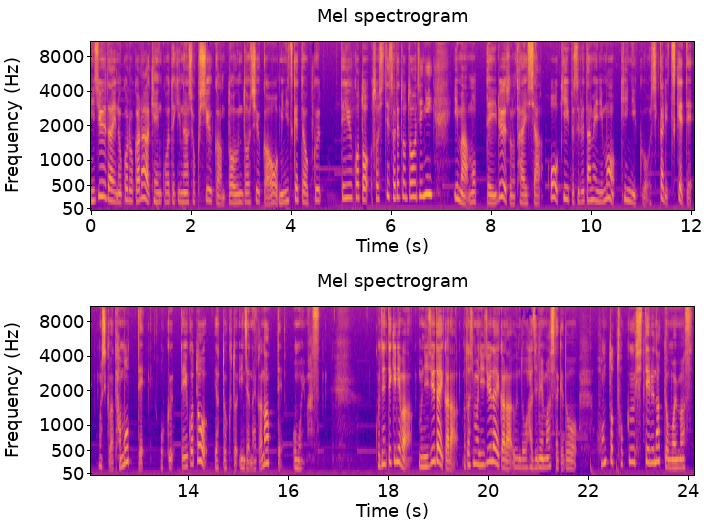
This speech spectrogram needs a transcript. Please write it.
20代の頃から健康的な食習慣と運動習慣を身につけておくっていうことそしてそれと同時に今持っているその代謝をキープするためにも筋肉をしっかりつけてもしくは保っておくっていうことをやっておくといいんじゃないかなって思います。個人的にはもう20代から私も20代から運動を始めましたけど本当得してるなって思います。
